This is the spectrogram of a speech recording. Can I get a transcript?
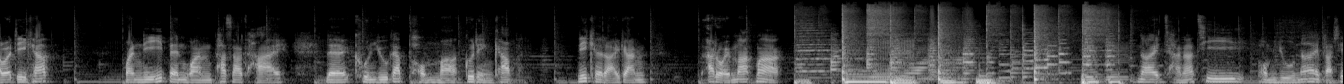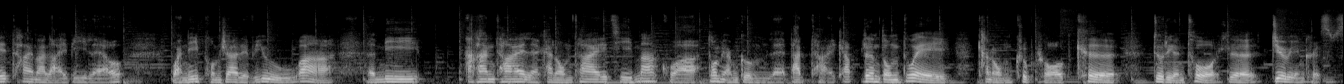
สวัสดีครับ วันนี้เป็นวันภาษาไทย และคุณอยู่กับผมมากูดิงครับ นี่คือรายการอร่อยมาก ๆ ในฐานะที่ผมอยู่ในประเทศไทยมาหลายปีแล้ว วันนี้ผมจะรีวิวว่ามีอาหารไทยและขนมไทยที่มากกว่าต้มยำกุ้งและผัดไทยครับ เริ่มต้นด้วยขนมครุบกรอบคือดุเรียนทอดหรือ durian crisps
